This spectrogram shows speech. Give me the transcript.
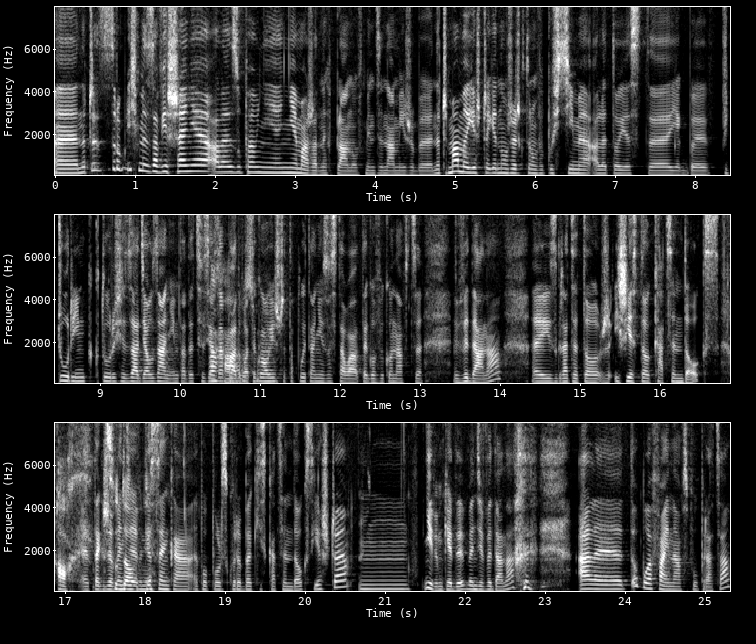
E, Znaczy zrobiliśmy zawieszenie, ale zupełnie nie ma żadnych planów między nami, żeby... Znaczy mamy jeszcze jedną rzecz, którą wypuścimy, ale to jest jakby featuring, który się zadział zanim ta decyzja Aha, zapadła. rozumiem. Tego jeszcze ta płyta nie została tego wykonawcy wydana. I zdradzę to, to, że, iż jest to Cats and Dogs. Och, E, Także cudownie. będzie piosenka po polsku Rebeki z Cats and Dogs jeszcze. Mm, Nie wiem kiedy będzie wydana, ale to była fajna współpraca.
